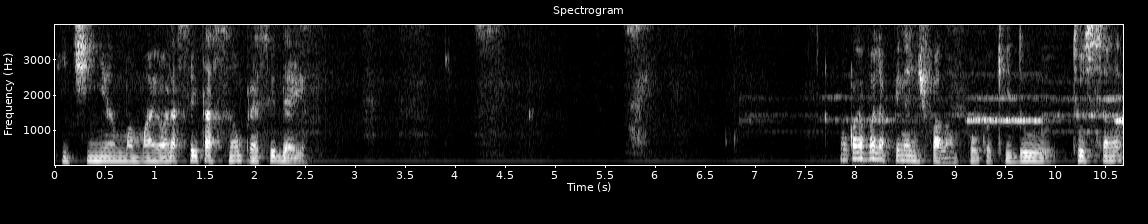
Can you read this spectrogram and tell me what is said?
que tinha uma maior aceitação para essa ideia. Agora vale a pena a gente falar um pouco aqui do Toussaint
